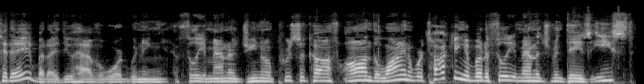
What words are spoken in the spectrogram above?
Today, but I do have award winning affiliate manager Gino Prussakov on the line. We're talking about Affiliate Management Days East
